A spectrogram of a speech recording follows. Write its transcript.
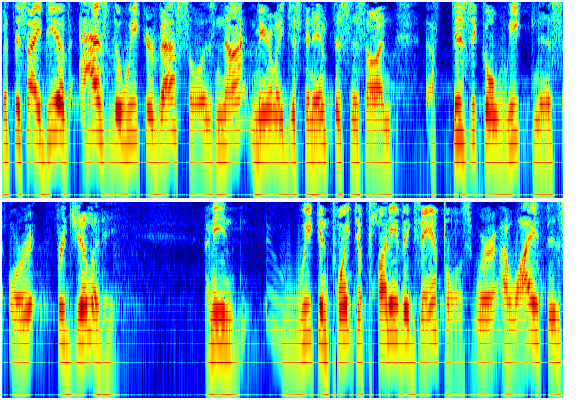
But this idea of as the weaker vessel is not merely just an emphasis on a physical weakness or fragility. I mean, we can point to plenty of examples where a wife is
